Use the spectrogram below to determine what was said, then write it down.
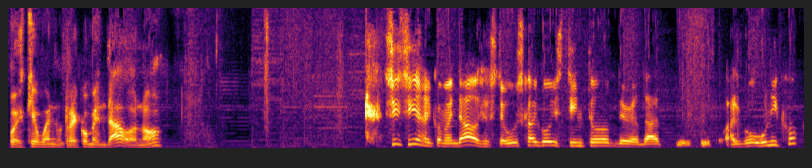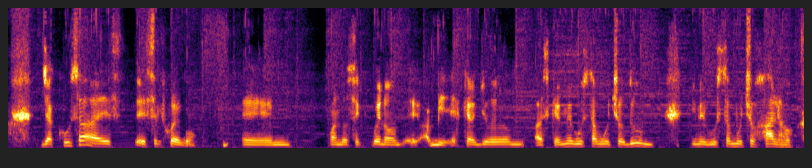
Pues qué bueno, recomendado, ¿no? Sí, sí, recomendado. Si usted busca algo distinto, de verdad, algo único, Yakuza es, es el juego. Eh, cuando se, bueno, eh, a mí es que yo, es que me gusta mucho Doom y me gusta mucho Halo.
